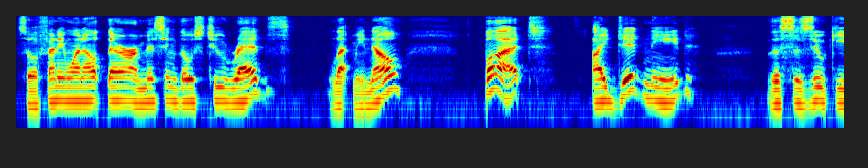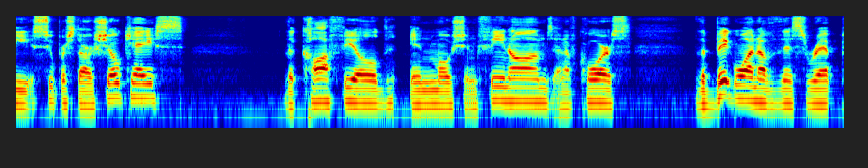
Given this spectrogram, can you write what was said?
So if anyone out there are missing those two reds, let me know. But I did need the Suzuki Superstar Showcase, the Caufield In Motion Phenoms, and of course, the big one of this rip,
